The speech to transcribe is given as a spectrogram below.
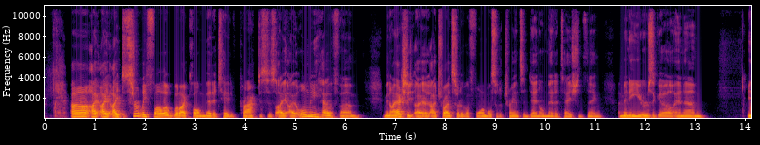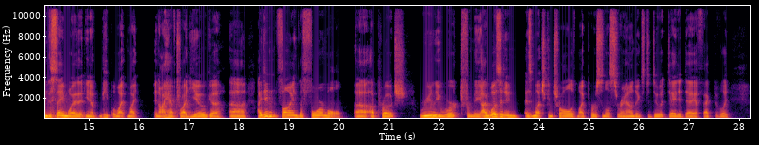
Uh, I, I, I certainly follow what I call meditative practices. I, I only have um, I mean, I actually I, I tried sort of a formal sort of transcendental meditation thing many years ago, and um, in the same way that you know people might might and I have tried yoga, uh, I didn't find the formal uh, approach really worked for me. I wasn't in as much control of my personal surroundings to do it day to day effectively.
